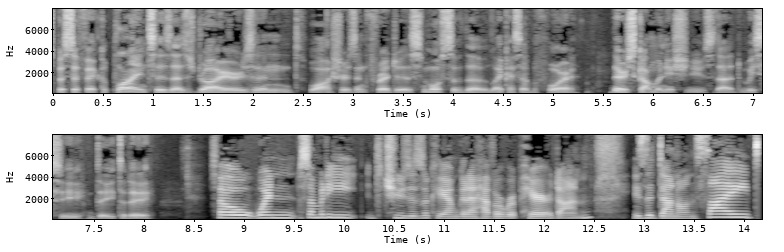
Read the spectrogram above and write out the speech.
specific appliances as dryers and washers and fridges, most of the, like I said before, there's common issues that we see day to day. So when somebody chooses, okay, I'm going to have a repair done, is it done on site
